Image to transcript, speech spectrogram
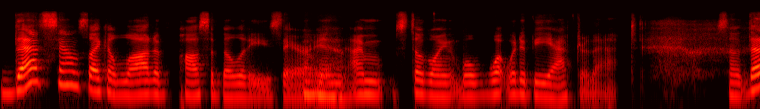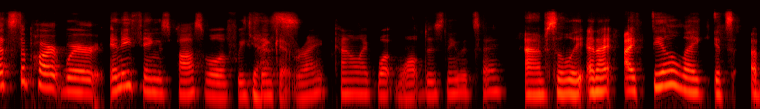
that sounds like a lot of possibilities there. Oh, and yeah. I'm still going, well, what would it be after that? So that's the part where anything's possible if we think it, right? Kind of like what Walt Disney would say. Absolutely. And I, I feel like it's a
